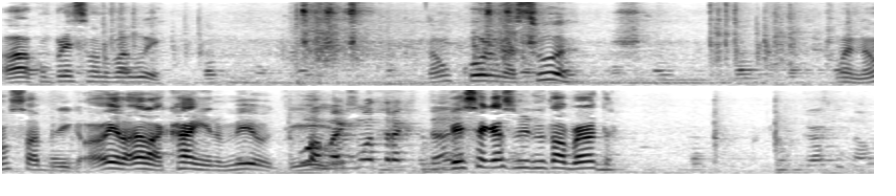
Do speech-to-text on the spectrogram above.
Ó, a compressão do bagulho. Dá um couro na sua. Mano, não sabe ligar. Olha ela, ela caindo, meu Deus. Pô, mas uma tractante. Vê se a gasolina tá aberta. Pior que não.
